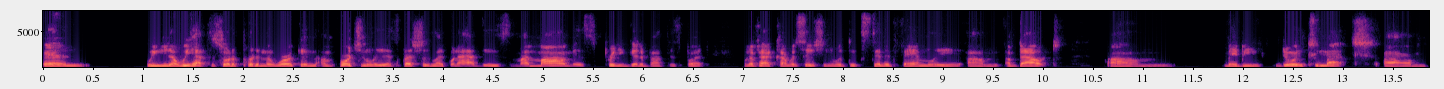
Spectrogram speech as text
and we, you know, we have to sort of put in the work. And unfortunately, especially like when I have these, my mom is pretty good about this, but when I've had conversations with extended family um, about um, maybe doing too much, um,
